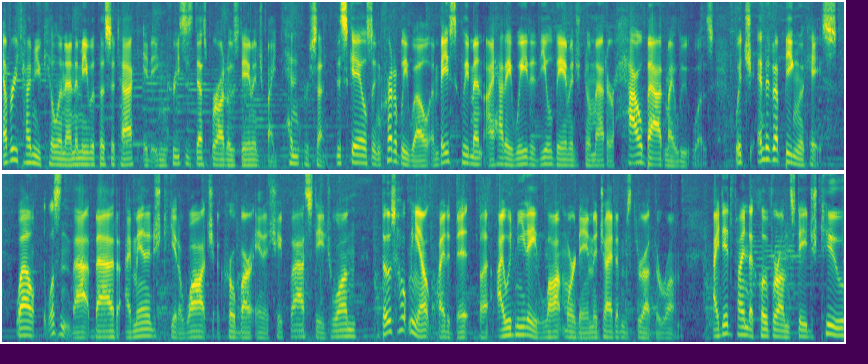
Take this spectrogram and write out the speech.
Every time you kill an enemy with this attack, it increases Desperado's damage by 10%. This scales incredibly well and basically meant I had a way to deal damage no matter how bad my loot was, which ended up being the case. Well, it wasn't that bad. I managed to get a watch, a crowbar, and a shaped glass stage 1. Those helped me out quite a bit, but I would need a lot more damage items throughout the run. I did find a clover on stage 2,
